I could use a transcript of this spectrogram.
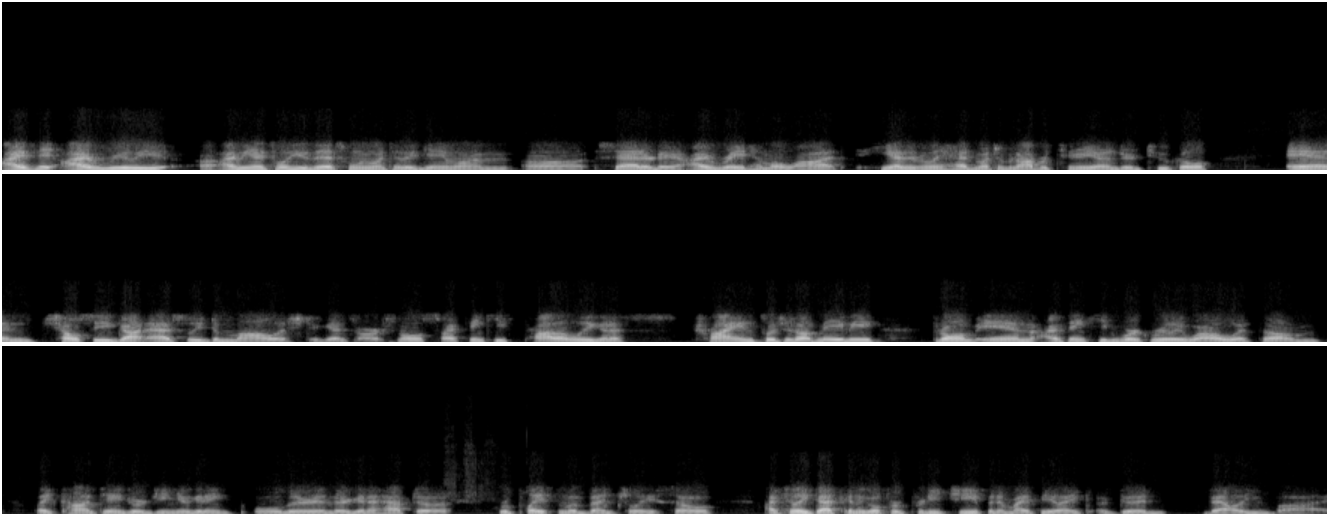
I think I really. I mean, I told you this when we went to the game on uh, Saturday. I rate him a lot. He hasn't really had much of an opportunity under Tuchel, and Chelsea got absolutely demolished against Arsenal. So I think he's probably going to try and switch it up, maybe throw him in. I think he'd work really well with um like Kanté and Jorginho getting older, and they're gonna have to replace him eventually. So I feel like that's gonna go for pretty cheap, and it might be like a good value buy.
